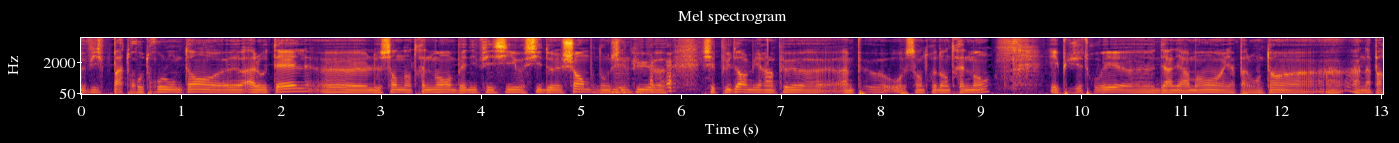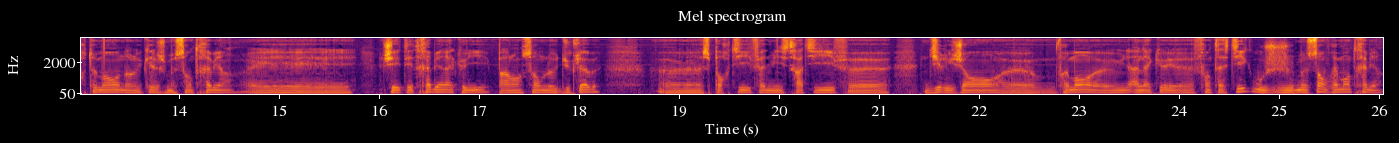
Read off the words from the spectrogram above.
vivre pas trop trop longtemps à l'hôtel. le centre d'entraînement bénéficie aussi de chambres, donc j'ai mmh. pu, pu dormir un peu, un peu au centre d'entraînement. Et puis j'ai trouvé dernièrement, il n'y a pas longtemps, un, un, appartement dans lequel je me sens très bien. Et j'ai été très bien accueilli par l'ensemble du club. Euh, sportif, administratif, euh, dirigeant, euh, vraiment un accueil fantastique où je me sens vraiment très bien.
